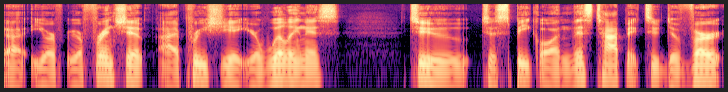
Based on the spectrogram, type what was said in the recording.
uh, your your friendship. I appreciate your willingness to to speak on this topic to divert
